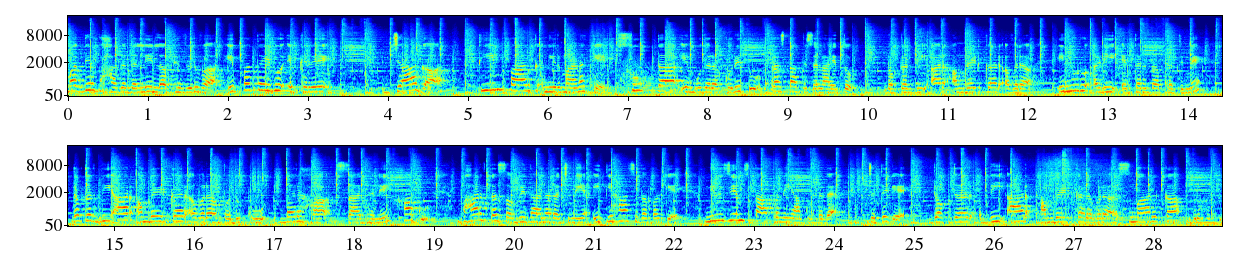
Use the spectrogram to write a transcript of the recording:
ಮಧ್ಯಭಾಗದಲ್ಲಿ ಲಭ್ಯವಿರುವ ಇಪ್ಪತ್ತೈದು ಎಕರೆ ಜಾಗ ಥೀಮ್ ಪಾರ್ಕ್ ನಿರ್ಮಾಣಕ್ಕೆ ಸೂಕ್ತ ಎಂಬುದರ ಕುರಿತು ಪ್ರಸ್ತಾಪಿಸಲಾಯಿತು. ಡಾಕ್ಟರ್ ಬಿ ಆರ್ ಅಂಬೇಡ್ಕರ್ ಅವರ ಇನ್ನೂರು ಅಡಿ ಎತ್ತರದ ಪ್ರತಿಮೆ, ಡಾಕ್ಟರ್ ಬಿ ಆರ್ ಅಂಬೇಡ್ಕರ್ ಅವರ ಬದುಕು, ಬರಹ, ಸಾಧನೆ ಹಾಗೂ ಭಾರತ ಸಂವಿಧಾನ ರಚನೆಯ ಇತಿಹಾಸದ ಬಗ್ಗೆ ಮ್ಯೂಸಿಯಂ ಸ್ಥಾಪನೆಯಾಗುತ್ತದೆ. ಜೊತೆಗೆ ಡಾಕ್ಟರ್ ಬಿ ಆರ್ ಅಂಬೇಡ್ಕರ್ ಅವರ ಸ್ಮಾರಕ, ಬೃಹತ್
